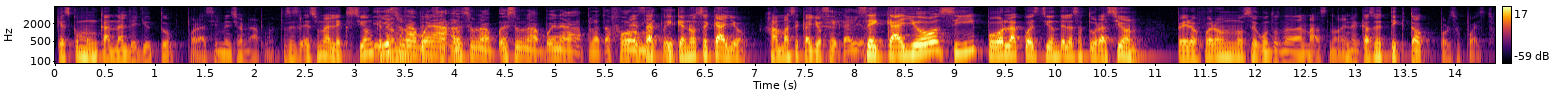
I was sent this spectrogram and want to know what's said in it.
Que es como un canal de YouTube, por así mencionarlo. Entonces es una lección que y es una buena es una, es una buena plataforma. Exacto, y que no se cayó, jamás se cayó. Se cayó. Se cayó, sí, por la cuestión de la saturación, pero fueron unos segundos nada más, ¿no? En el caso de TikTok, por supuesto.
